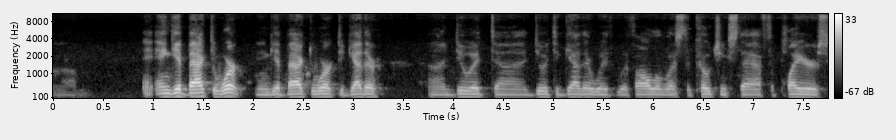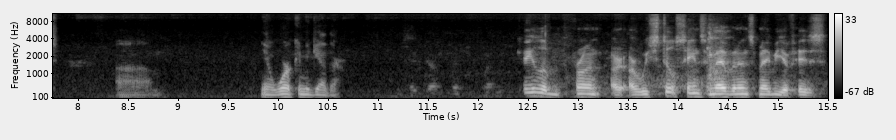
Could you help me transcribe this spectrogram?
um, and, and get back to work and get back to work together uh, do it uh, do it together with with all of us, the coaching staff, the players, um, you know, working together. Caleb Farley, are, are we still seeing some evidence maybe of his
